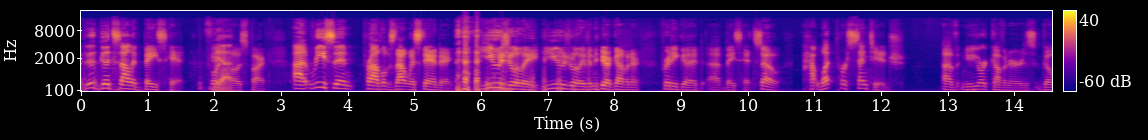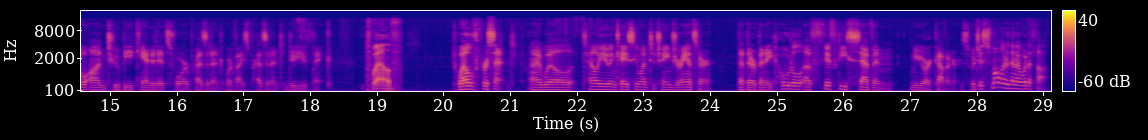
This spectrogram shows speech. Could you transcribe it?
a good solid base hit for Yeah. the most part. Uh, recent problems notwithstanding, usually, usually the New York governor pretty good uh, base hit. So, how, what percentage of New York governors go on to be candidates for president or vice president? Do you think? Twelve. 12%. I will tell you, in case you want to change your answer, that there have been a total of 57 New York governors, which is smaller than I would have thought,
